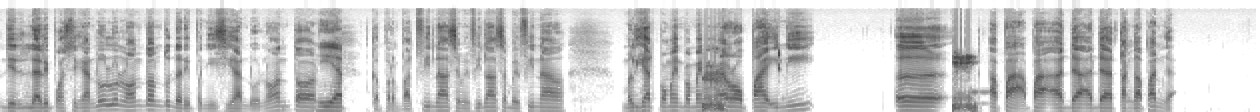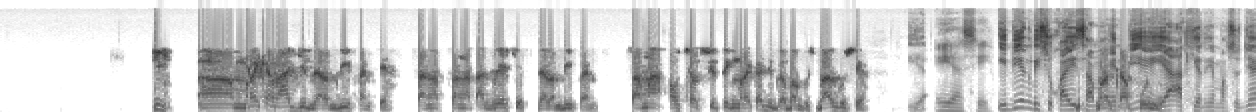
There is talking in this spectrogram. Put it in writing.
di- dari postingan lu lu nonton tuh dari penyisihan lu nonton Iya. ke perempat final, semifinal sampai final. Melihat pemain-pemain Mm-mm. Eropa ini eh Mm-mm. apa apa ada ada tanggapan nggak? Uh, mereka rajin dalam defense ya sangat sangat agresif dalam defense sama outside shooting mereka juga bagus-bagus ya Iya sih. Ini yang disukai sama Mereka NBA punya. ya akhirnya maksudnya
